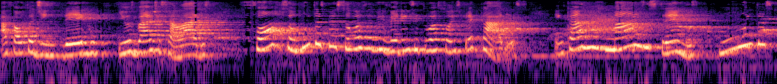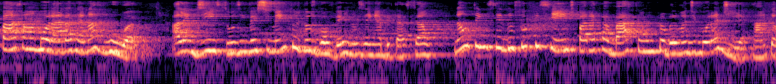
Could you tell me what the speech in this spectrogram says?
a falta de emprego e os baixos salários forçam muitas pessoas a viverem em situações precárias. Em casos mais extremos, muitas passam a morar até na rua, Além disso, os investimentos dos governos em habitação não têm sido suficientes para acabar com o problema de moradia, tá? Então,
